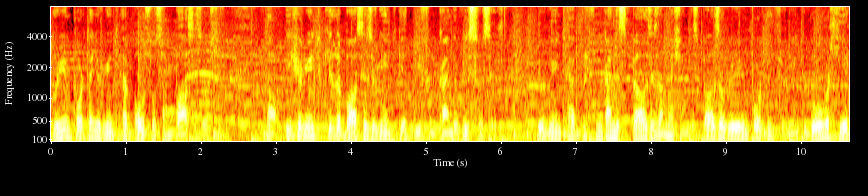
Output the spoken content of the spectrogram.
very important, you're going to have also some bosses over here. Now, if you're going to kill the bosses, you're going to get different kind of resources. You're going to have different kind of spells, as I mentioned. The spells are very important. If you're going to go over here,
